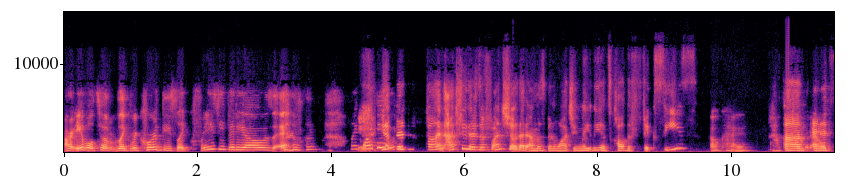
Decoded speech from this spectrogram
are able to like record these like crazy videos and like why do you know, there's fun actually there's a fun show that Emma's been watching lately. It's called The Fixies. Okay. Um, and it's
